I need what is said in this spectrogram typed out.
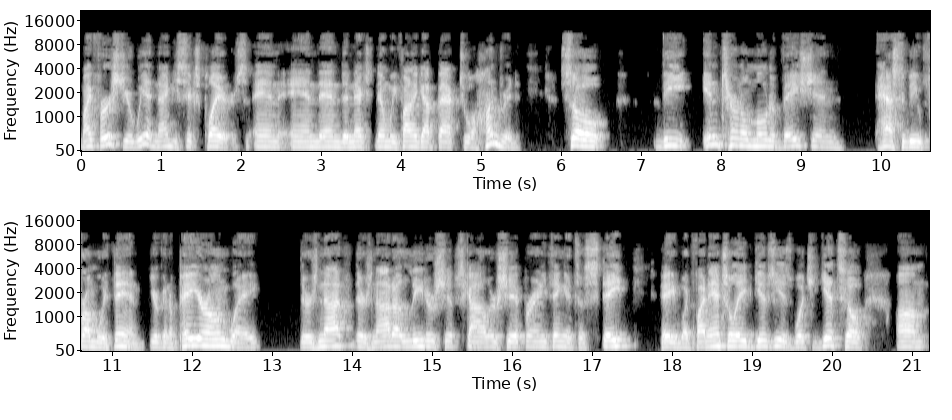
my first year we had 96 players and and then the next then we finally got back to 100 so the internal motivation has to be from within. You're going to pay your own way. There's not there's not a leadership scholarship or anything. It's a state. Hey what financial aid gives you is what you get. So um,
